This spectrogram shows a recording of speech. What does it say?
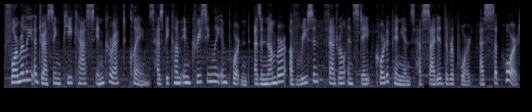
Formally addressing PCAST's incorrect claims has become increasingly important as a number of recent federal and state court opinions have cited the report as support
